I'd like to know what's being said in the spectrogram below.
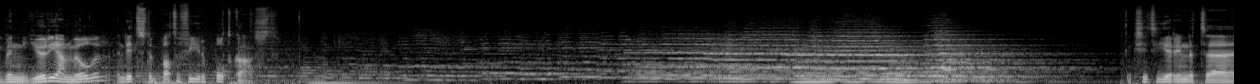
Ik ben Juriaan Mulder en dit is de Battenvieren podcast. Ik zit hier in het uh,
